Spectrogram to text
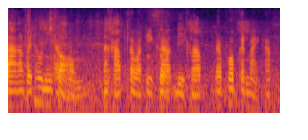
ลากันไปเท่านี้ก่อครับผนมนะครับ สวัสดีคสรับวัสดีครับ แล้วพบกันใหม่ครับ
